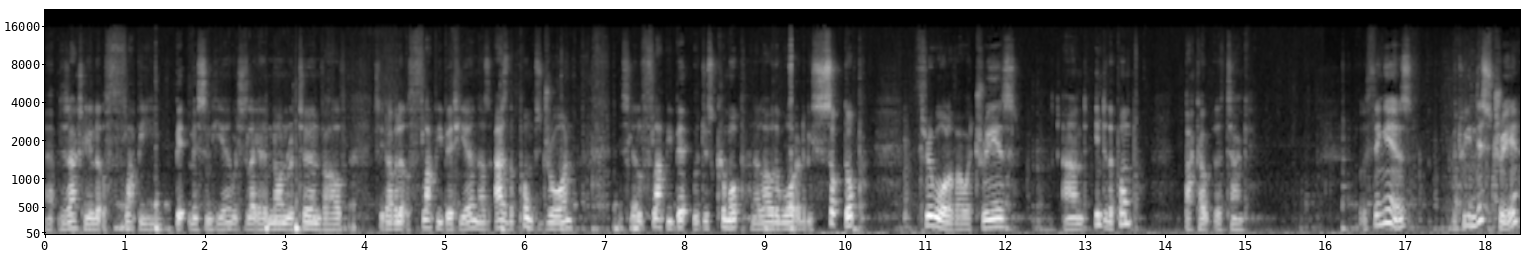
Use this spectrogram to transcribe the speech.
Uh, there's actually a little flappy bit missing here which is like a non-return valve. So you'd have a little flappy bit here and as, as the pump's drawn this little flappy bit would just come up and allow the water to be sucked up through all of our trays and into the pump back out to the tank. But the thing is between this tray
